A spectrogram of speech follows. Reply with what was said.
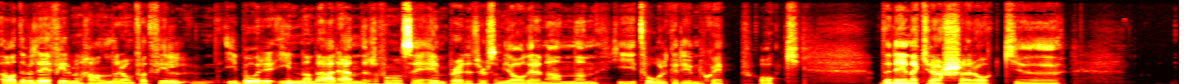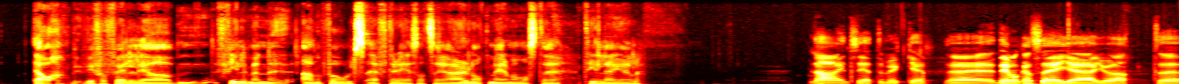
ja, det är väl det filmen handlar om. För att film... i början, innan det här händer så får man se en Predator som jagar en annan i två olika rymdskepp. Och den ena kraschar och eh, ja, vi får följa mm, filmen unfolds efter det så att säga. Är det något mer man måste tillägga eller? Nej, inte så jättemycket. Eh, det man kan säga är ju att eh,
